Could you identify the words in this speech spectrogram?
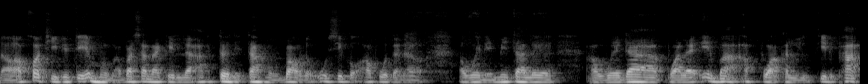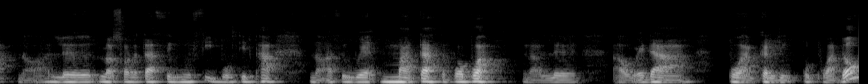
နော်ခေါ်တီတဲ့အမှုမှာဘာရှာနာကေလာအတန်နေတာမဘောတော့ဥစီကိုအဖို့တနော်အဝဲနေမီတာလေ အဝဲဒါပွာလေအဘအပွားကလူတိဖာနော်လေလောစောတာစင်မူစီဘိုတိဖာနော်အစုဝဲမာတာစပေါ်ပွားနော်လေအဝဲဒါပွားကလူပွားတော့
